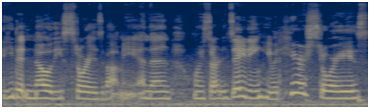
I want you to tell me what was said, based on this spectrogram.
he didn't know these stories about me. And then when we started dating, he would hear stories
